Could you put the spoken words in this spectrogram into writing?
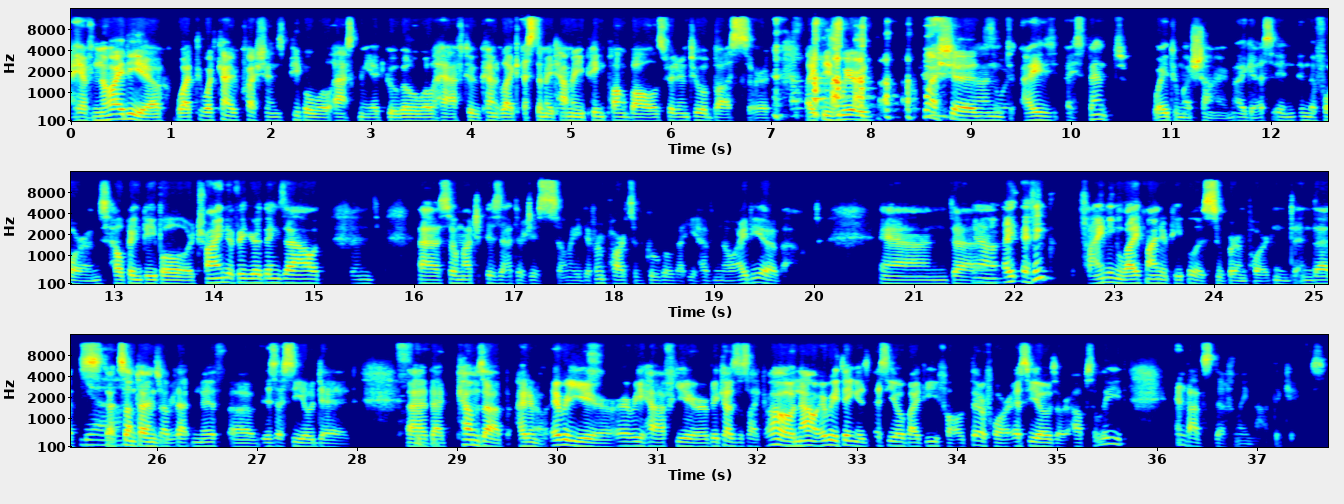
I have no idea what what kind of questions people will ask me at Google. Will have to kind of like estimate how many ping pong balls fit into a bus or like these weird questions. And I I spent way too much time, I guess, in in the forums helping people or trying to figure things out. And uh, so much is that there's just so many different parts of Google that you have no idea about. And uh, yeah, I, I think finding like-minded people is super important and that's yeah. that's sometimes that myth of is seo dead uh, that comes up i don't know every year or every half year because it's like oh now everything is seo by default therefore seos are obsolete. And that's definitely not the case.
